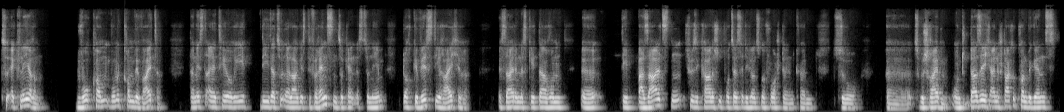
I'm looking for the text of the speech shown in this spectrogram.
zu erklären? Wo kommen, womit kommen wir weiter? Dann ist eine Theorie, die dazu in der Lage ist, Differenzen zur Kenntnis zu nehmen, doch gewiss die reichere. Es sei denn, es geht darum, äh, die basalsten physikalischen Prozesse, die wir uns nur vorstellen können, zu äh, zu beschreiben. Und da sehe ich eine starke Konvergenz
